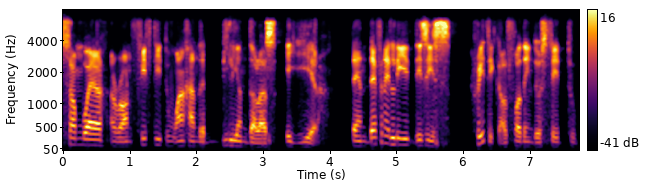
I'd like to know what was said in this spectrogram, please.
somewhere around 50 to 100 billion dollars a year. Then definitely this is critical for the industry to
